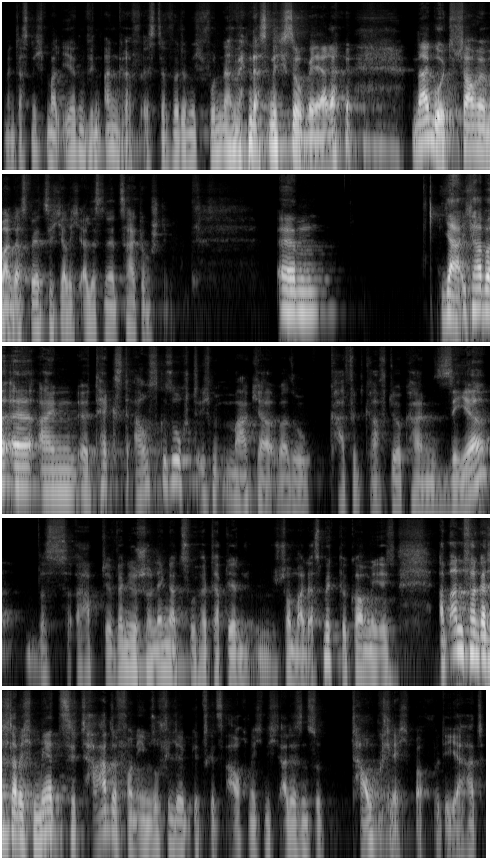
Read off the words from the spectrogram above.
wenn das nicht mal irgendwie ein Angriff ist, dann würde mich wundern, wenn das nicht so wäre. Na gut, schauen wir mal, das wird sicherlich alles in der Zeitung stehen. Ähm, ja, ich habe äh, einen äh, Text ausgesucht. Ich mag ja also Karl Graf Dürkheim sehr. Das habt ihr, wenn ihr schon länger zuhört, habt ihr schon mal das mitbekommen. Ich, am Anfang hatte ich, glaube ich, mehr Zitate von ihm. So viele gibt es jetzt auch nicht. Nicht alle sind so tauglich, die er hat.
